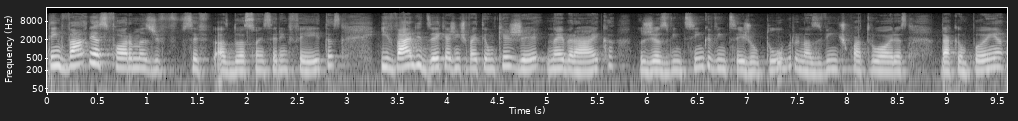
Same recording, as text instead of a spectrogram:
Tem várias formas de as doações serem feitas e vale dizer que a gente vai ter um QG na Hebraica nos dias 25 e 26 de outubro, nas 24 horas da campanha,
